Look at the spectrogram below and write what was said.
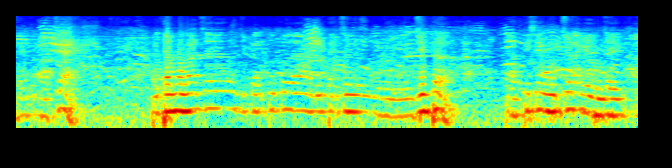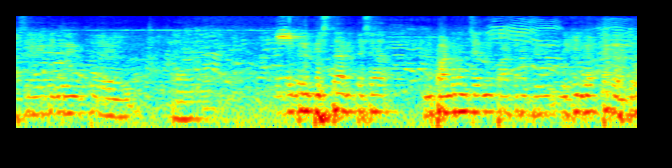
त्यांचे भाचे आहेत. त्या मुलाचं जे कर्तृत्व आणि त्याचं जिद्द अतिशय उंचीला घेऊन जाईल असं एकंदरीत दिसतं आणि तशा मी पांडुरंगच्या पाठवण्याचे देखील व्यक्त करतो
